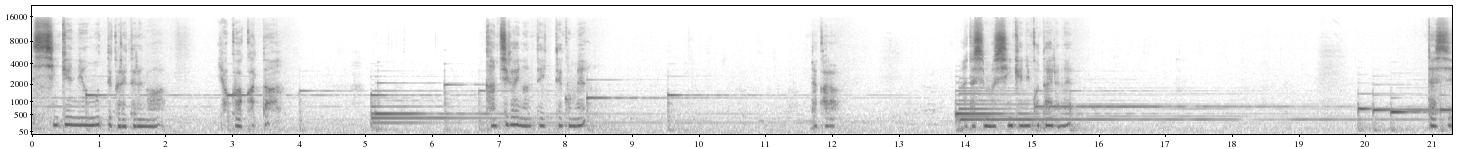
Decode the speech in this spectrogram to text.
真剣に思ってくれてるのはよくわかった勘違いなんて言ってごめん。だから私も真剣に答えるね。私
